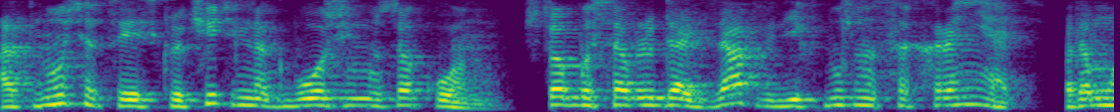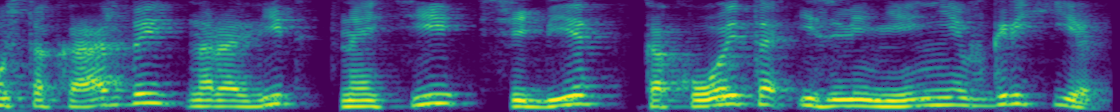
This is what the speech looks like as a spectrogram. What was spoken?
относится исключительно к Божьему закону. Чтобы соблюдать заповеди, их нужно сохранять, потому что каждый норовит найти в себе какое-то извинение в грехе,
